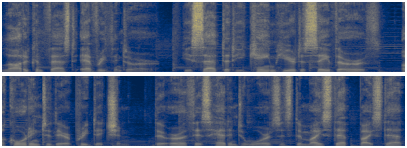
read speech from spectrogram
Lado confessed everything to her. He said that he came here to save the Earth. According to their prediction, the Earth is heading towards its demise step by step.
